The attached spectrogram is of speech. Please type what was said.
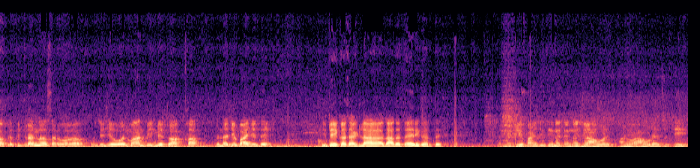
आपल्या पित्रांना सर्व म्हणजे जेवण मानबिन देतो अख्खा. त्यांना जे पाहिजे ते. इथे एका साईडला दादा तयारी करते त्यांना जे पाहिजे ते ना त्यांना जे आवड आवडायचं ते.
